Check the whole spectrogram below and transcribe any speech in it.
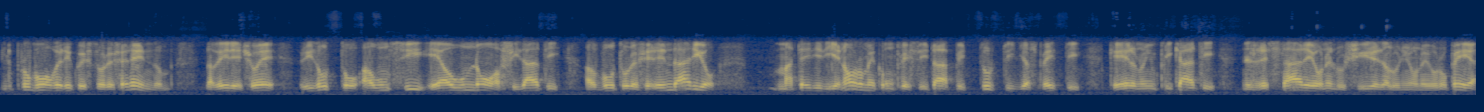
il promuovere questo referendum, l'avere cioè ridotto a un sì e a un no affidati al voto referendario materie di enorme complessità per tutti gli aspetti che erano implicati nel restare o nell'uscire dall'Unione Europea,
